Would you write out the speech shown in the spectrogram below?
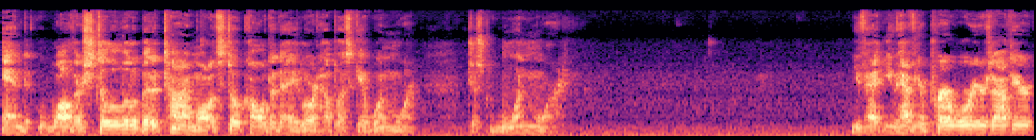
And while there's still a little bit of time, while it's still called today, Lord, help us get one more. Just one more. You've had you have your prayer warriors out here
